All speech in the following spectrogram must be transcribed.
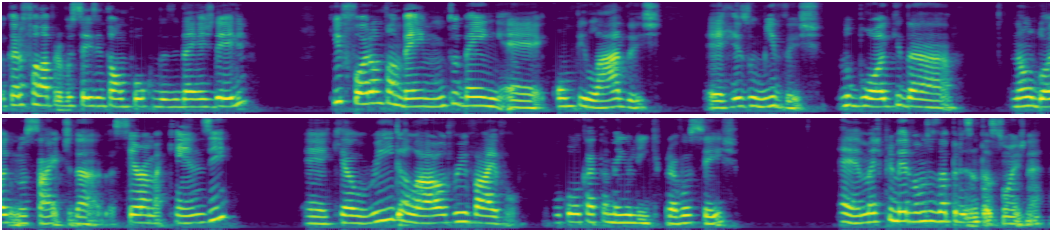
Eu quero falar para vocês então um pouco das ideias dele, que foram também muito bem é, compiladas, é, resumidas no blog da. Não no blog, no site da, da Sarah Mackenzie, é, que é o Read Aloud Revival. Vou colocar também o link para vocês. É, mas primeiro vamos às apresentações, né?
